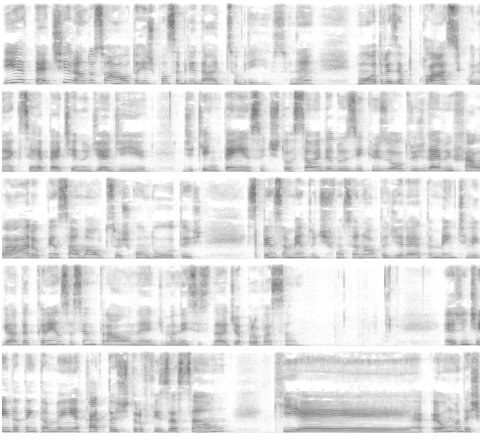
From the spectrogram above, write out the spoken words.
e até tirando a sua autorresponsabilidade sobre isso, né? Um outro exemplo clássico, né, que se repete no dia a dia, de quem tem essa distorção é deduzir que os outros devem falar ou pensar mal de suas condutas. Esse pensamento disfuncional está diretamente ligado à crença central, né, de uma necessidade de aprovação. A gente ainda tem também a catastrofização, que é, é uma das,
